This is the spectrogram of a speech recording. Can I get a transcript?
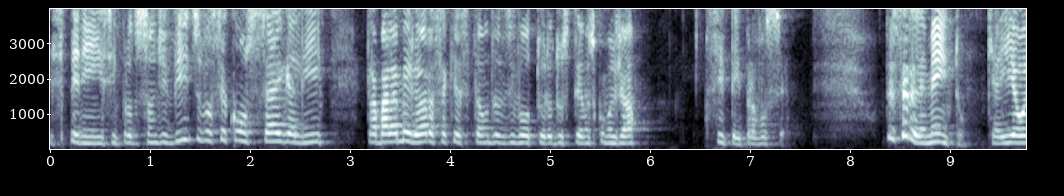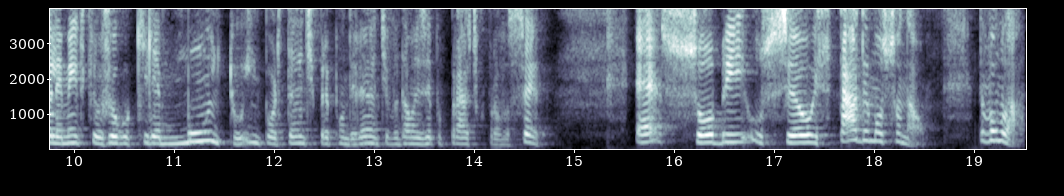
experiência em produção de vídeos, você consegue ali trabalhar melhor essa questão da desenvoltura dos temas, como eu já citei para você. O terceiro elemento, que aí é o elemento que eu jogo que ele é muito importante e preponderante, vou dar um exemplo prático para você, é sobre o seu estado emocional. Então vamos lá.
